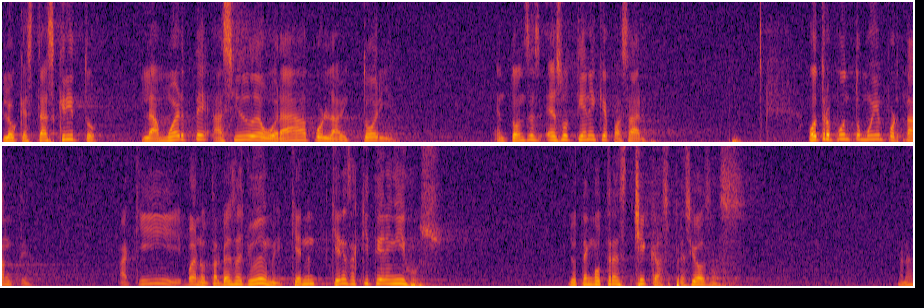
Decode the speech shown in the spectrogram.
lo que está escrito. La muerte ha sido devorada por la victoria. Entonces eso tiene que pasar. Otro punto muy importante. Aquí, bueno, tal vez ayúdenme. ¿Quiénes aquí tienen hijos? Yo tengo tres chicas preciosas. ¿Verdad?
